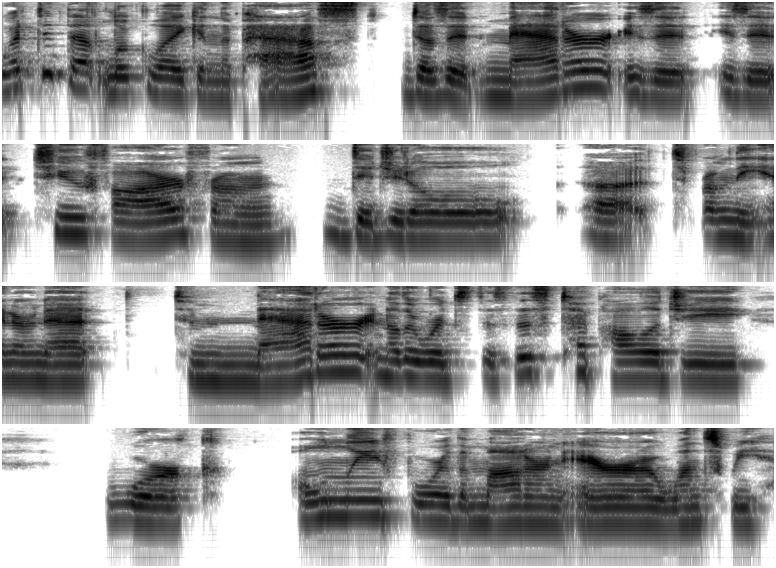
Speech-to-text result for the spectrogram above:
what did that look like in the past? Does it matter? Is it is it too far from digital uh, from the internet to matter? In other words, does this typology work only for the modern era once we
